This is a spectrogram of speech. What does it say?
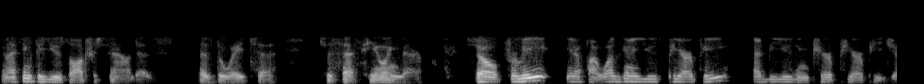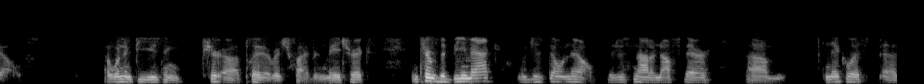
and I think they used ultrasound as as the way to to assess healing there. So for me, you know, if I was going to use PRP, I'd be using pure PRP gels. I wouldn't be using pure uh, platelet-rich fibrin matrix. In terms of BMAC, we just don't know. There's just not enough there. Um, Nicholas uh,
